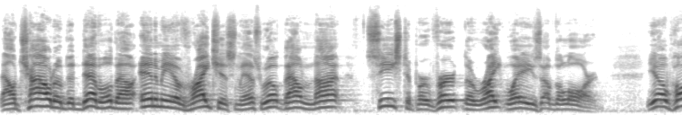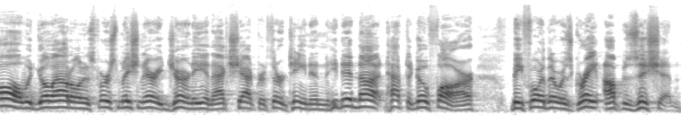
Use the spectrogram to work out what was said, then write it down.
thou child of the devil, thou enemy of righteousness, wilt thou not cease to pervert the right ways of the Lord? You know, Paul would go out on his first missionary journey in Acts chapter 13, and he did not have to go far before there was great opposition.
